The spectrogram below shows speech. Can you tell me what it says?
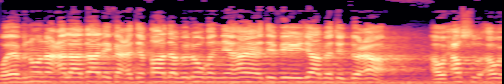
ويبنون على ذلك اعتقاد بلوغ النهاية في إجابة الدعاء. أو حصل, أو,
